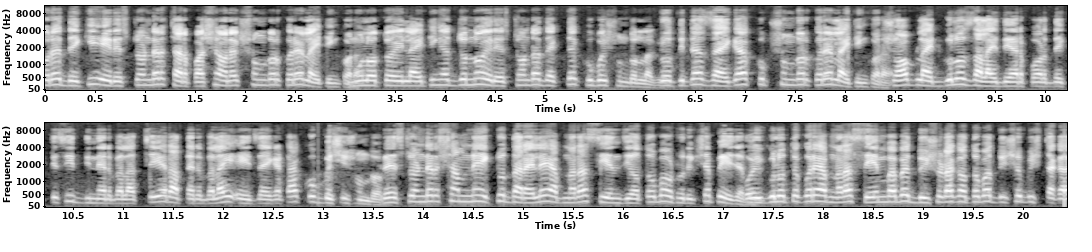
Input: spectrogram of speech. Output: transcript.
করে দেখি এই রেস্টুরেন্টের চারপাশে অনেক সুন্দর করে লাইটিং করা। মূলত এই লাইটিং এর জন্য এই রেস্টুরেন্টটা দেখতে খুবই সুন্দর লাগে। প্রতিটা জায়গা খুব সুন্দর করে লাইটিং করা। সব লাইটগুলো জ্বালাই দেওয়ার পর দেখতেছি দিনের বেলা চেয়ে রাতের বেলায় এই জায়গাটা খুব বেশি সুন্দর। রেস্টুরেন্টের সামনে একটু দাঁড়াইলে আপনারা সিএনজি অথবা অটোরিকশা পেয়ে যাবেন। ওইগুলোতে করে আপনারা সেম ভাবে দুইশো টাকা অথবা দুইশো বিশ টাকা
